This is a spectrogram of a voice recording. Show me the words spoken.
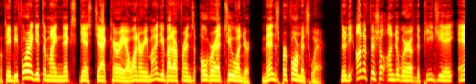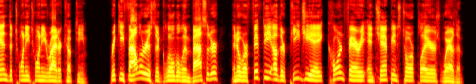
Okay, before I get to my next guest, Jack Curry, I want to remind you about our friends over at 2 Under, men's performance wear. They're the unofficial underwear of the PGA and the 2020 Ryder Cup team. Rickie Fowler is their global ambassador, and over 50 other PGA, Korn Ferry, and Champions Tour players wear them.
